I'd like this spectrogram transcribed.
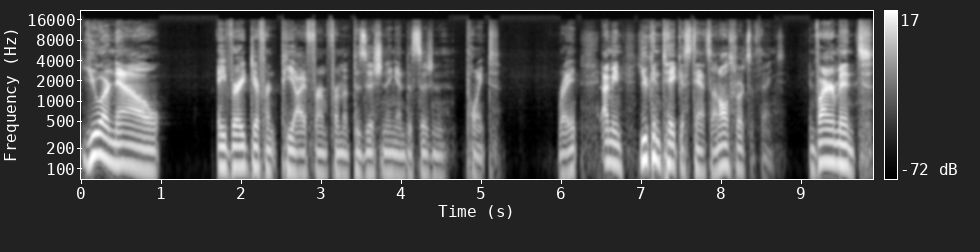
You are now a very different PI firm from a positioning and decision point, right? I mean, you can take a stance on all sorts of things environment,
